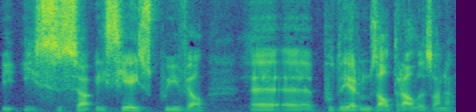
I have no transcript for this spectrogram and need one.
e, e, se, e, se, é execuível uh, podermos alterá-las ou não.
